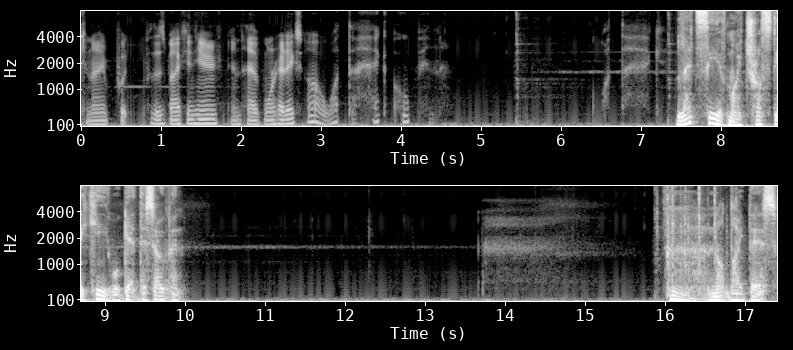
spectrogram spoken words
Can I put put this back in here and have more headaches? Oh, what the heck? Open. What the heck? Let's see if my trusty key will get this open. Hmm, not like this.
